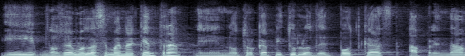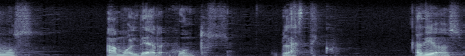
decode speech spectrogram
y nos vemos la semana que entra en otro capítulo del podcast Aprendamos a moldear juntos. Plástico. Adiós.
